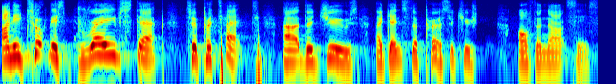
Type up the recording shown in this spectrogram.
And he took this brave step to protect uh, the Jews against the persecution of the Nazis.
